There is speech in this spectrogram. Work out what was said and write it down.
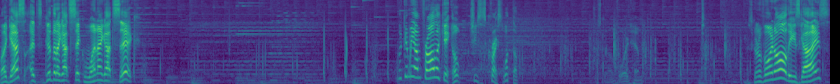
Well, I guess it's good that I got sick when I got sick. Look at me, I'm frolicking. Oh, Jesus Christ, what the? Just gonna avoid him. Just gonna avoid all these guys.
